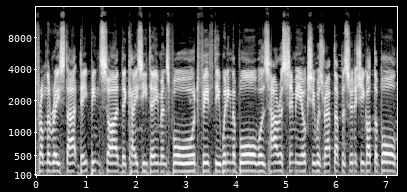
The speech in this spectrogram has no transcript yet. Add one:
from the restart, deep inside the Casey Demons forward 50, winning the ball was Harasimiuk. She was wrapped up as soon as she got the ball,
